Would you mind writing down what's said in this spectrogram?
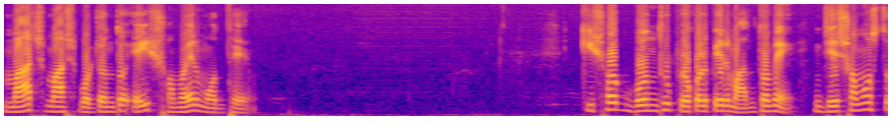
মার্চ মাস পর্যন্ত এই সময়ের মধ্যে। কৃষক বন্ধু প্রকল্পের মাধ্যমে যে সমস্ত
